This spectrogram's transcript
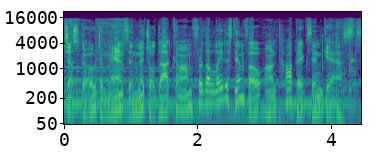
Just go to mantzandmitchell.com for the latest info on topics and guests.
